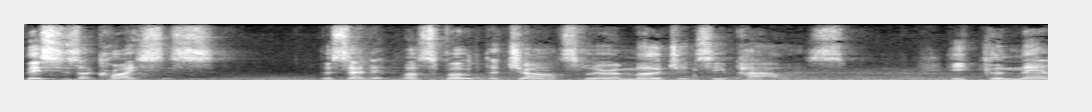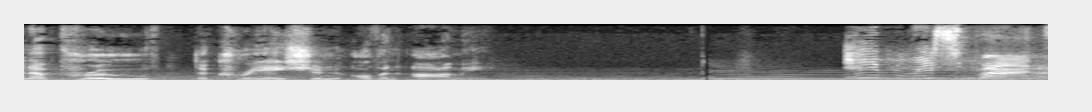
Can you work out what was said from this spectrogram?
This is a crisis. The Senate must vote the Chancellor emergency powers. He can then approve the creation of an army. In response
